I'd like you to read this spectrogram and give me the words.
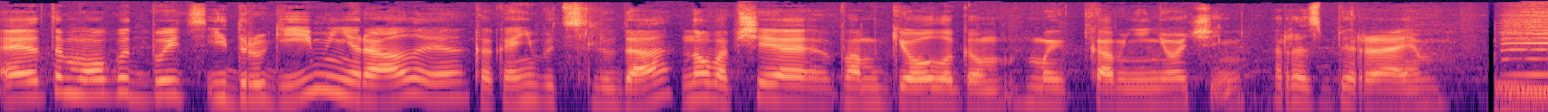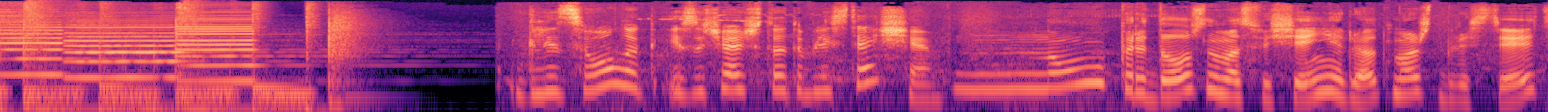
Это могут быть и другие минералы, какая-нибудь слюда. Но вообще вам, геологам, мы камни не очень разбираем. Глициолог изучает что-то блестящее? Ну, при должном освещении лед может блестеть.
